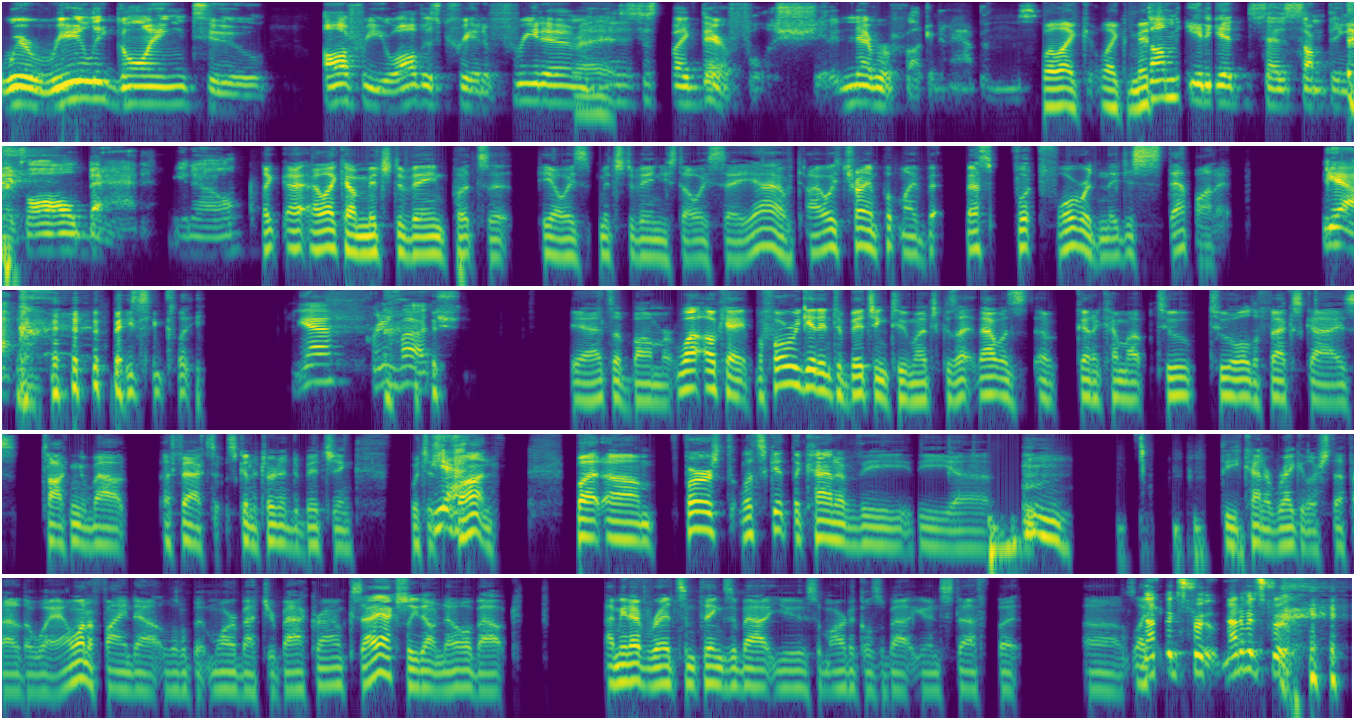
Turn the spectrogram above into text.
we're really going to offer you all this creative freedom. Right. And it's just like they're full of shit. It never fucking happens. Well, like like Mitch, some idiot says something and it's all bad. You know, like I, I, like how Mitch Devane puts it. He always Mitch Devane used to always say, "Yeah, I always try and put my be- best foot forward, and they just step on it." Yeah, basically. Yeah, pretty much. Yeah, it's a bummer. Well, okay, before we get into bitching too much, because that was uh, going to come up. Two two old effects guys talking about effects. It was going to turn into bitching, which is yeah. fun. But um, first, let's get the kind of the the uh, the kind of regular stuff out of the way. I want to find out a little bit more about your background because I actually don't know about. I mean, I've read some things about you, some articles about you and stuff, but uh, like, none of it's true. None of it's true.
